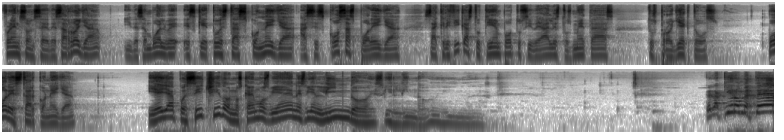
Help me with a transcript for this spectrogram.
friendzone se desarrolla y desenvuelve es que tú estás con ella, haces cosas por ella, sacrificas tu tiempo, tus ideales, tus metas, tus proyectos por estar con ella y ella, pues sí, chido, nos caemos bien, es bien lindo, es bien lindo. ¡Te la quiero meter!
